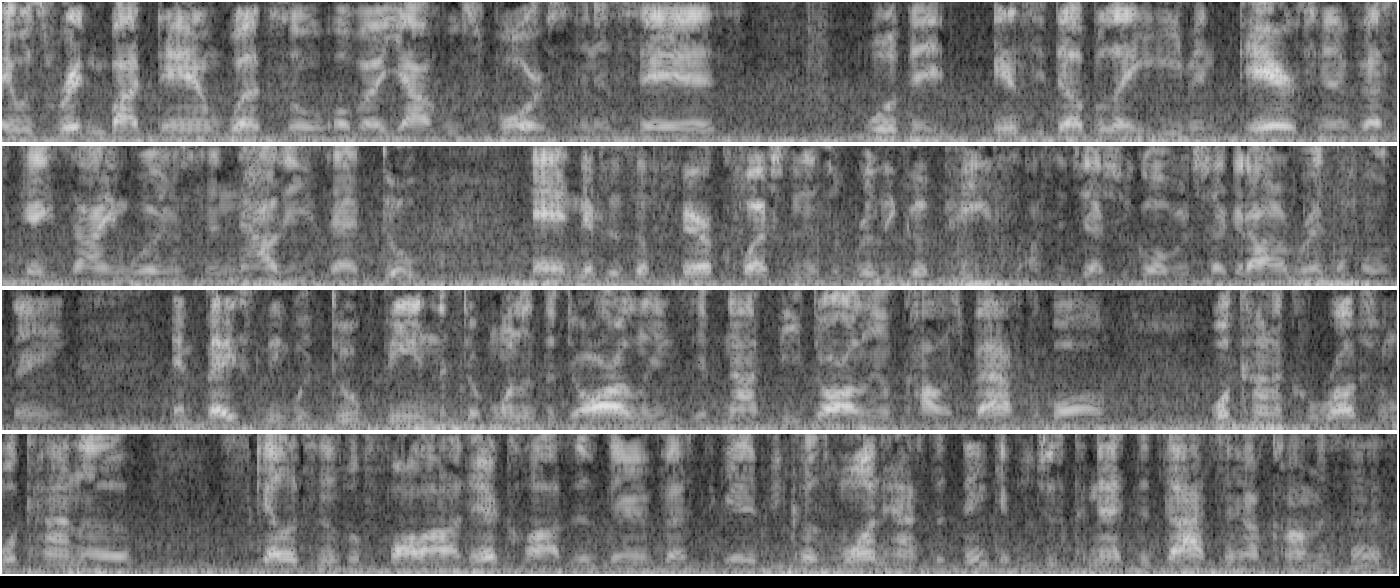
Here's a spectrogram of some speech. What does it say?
It was written by Dan Wetzel over at Yahoo Sports, and it says, Will the NCAA even dare to investigate Zion Williamson now that he's at Duke? And this is a fair question. It's a really good piece. I suggest you go over and check it out. I read the whole thing. And basically, with Duke being the, one of the darlings, if not the darling of college basketball, what kind of corruption, what kind of skeletons would fall out of their closet if they're investigated because one has to think if you just connect the dots and have common sense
